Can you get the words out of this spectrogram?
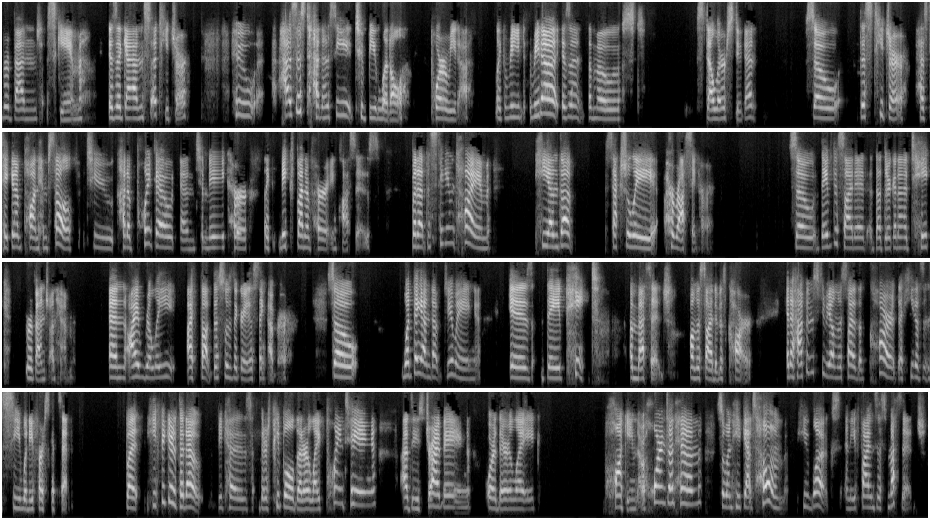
revenge scheme is against a teacher who has this tendency to belittle poor Rita. Like Rita isn't the most stellar student. So this teacher has taken upon himself to kind of point out and to make her like make fun of her in classes. But at the same time he ends up sexually harassing her. So they've decided that they're going to take revenge on him. And i really i thought this was the greatest thing ever. So what they end up doing is they paint a message on the side of his car and it happens to be on the side of the car that he doesn't see when he first gets in. But he figures it out because there's people that are like pointing as he's driving, or they're like honking their horns at him. So when he gets home, he looks and he finds this message.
